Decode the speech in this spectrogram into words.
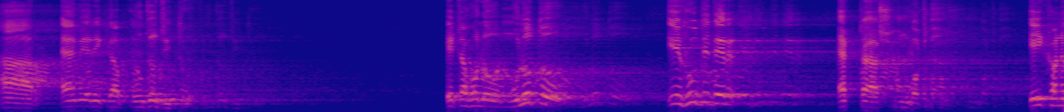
আর আমেরিকা প্রযোজিত এটা হলো মূলত ইহুদিদের একটা সংগঠন। এইখানে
